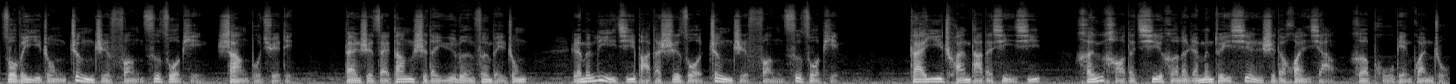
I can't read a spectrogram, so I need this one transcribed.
作为一种政治讽刺作品尚不确定。但是在当时的舆论氛围中，人们立即把它视作政治讽刺作品。盖伊传达的信息很好的契合了人们对现实的幻想和普遍关注。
